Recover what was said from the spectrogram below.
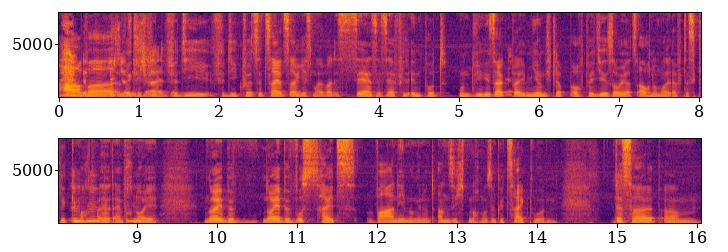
Aber wirklich für, für, die, für die kurze Zeit, sage ich jetzt mal, war das sehr, sehr, sehr viel Input. Und wie gesagt, ja. bei mir und ich glaube auch bei dir, Zoe, hat es auch nochmal öfters Klick gemacht, mhm. weil halt einfach mhm. neue, neue, Be neue Bewusstheitswahrnehmungen und Ansichten nochmal so gezeigt wurden. Deshalb, ähm,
